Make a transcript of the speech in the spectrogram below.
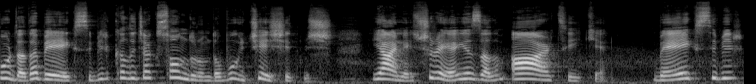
Burada da B eksi 1 kalacak. Son durumda bu 3'e eşitmiş. Yani şuraya yazalım A artı 2. B eksi 1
